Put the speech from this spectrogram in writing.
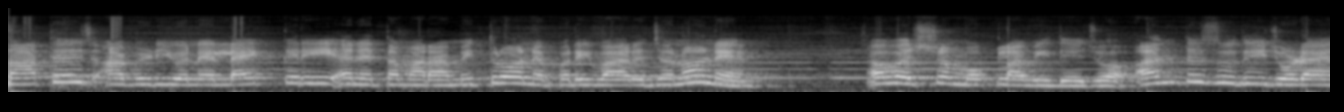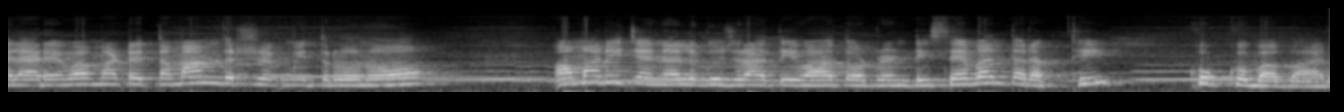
સાથે જ આ વિડીયોને લાઈક કરી અને તમારા મિત્રો અને પરિવારજનોને અવશ્ય મોકલાવી દેજો. અંત સુધી જોડાયેલા રહેવા માટે તમામ દર્શક મિત્રોનો અમારી ચેનલ ગુજરાતી વાતો ટ્વેન્ટી સેવન તરફથી ખૂબ ખૂબ આભાર.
